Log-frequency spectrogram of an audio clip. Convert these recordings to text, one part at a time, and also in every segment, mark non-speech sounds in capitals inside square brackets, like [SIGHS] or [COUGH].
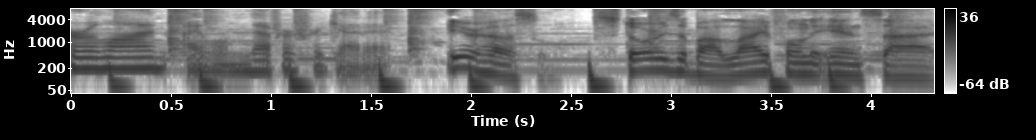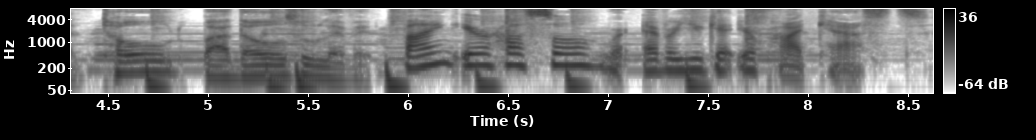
Earlonne, I will never forget it. Ear Hustle stories about life on the inside told by those who live it. Find Ear Hustle wherever you get your podcasts.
